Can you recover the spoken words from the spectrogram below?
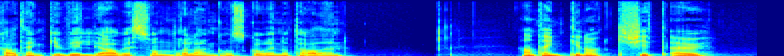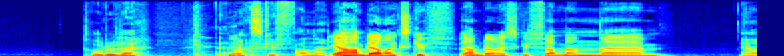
hva tenker Viljar hvis Sondre Langås går inn og tar den? Han tenker nok shit au. Tror du det? Det er nok skuffende. Ja, han blir nok skuff, han blir nok skuffa, men uh... Ja.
